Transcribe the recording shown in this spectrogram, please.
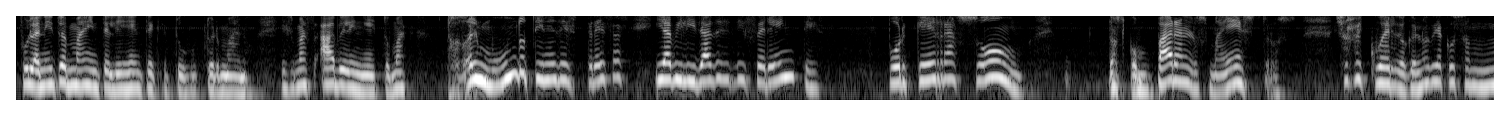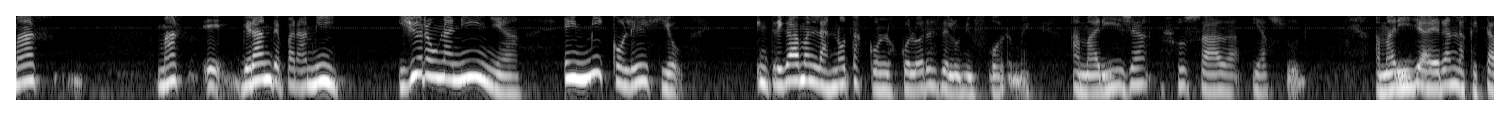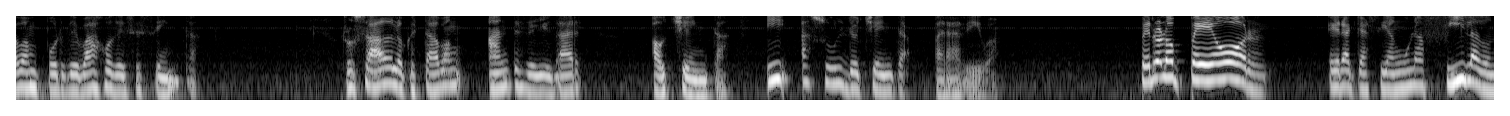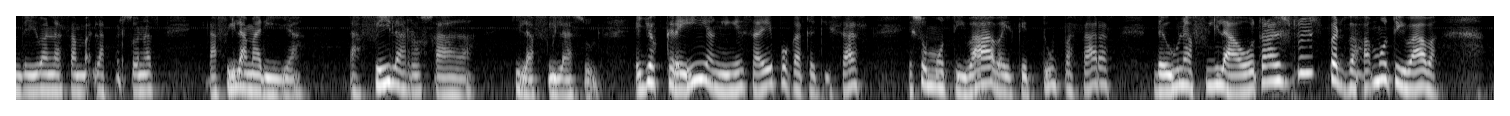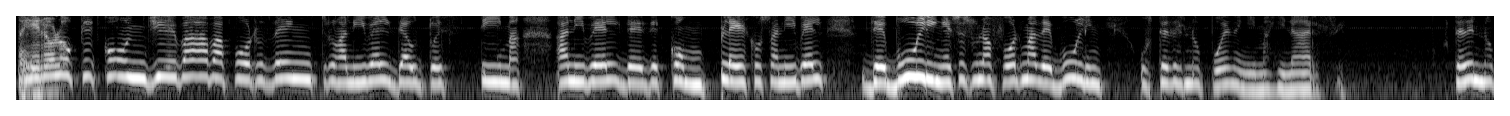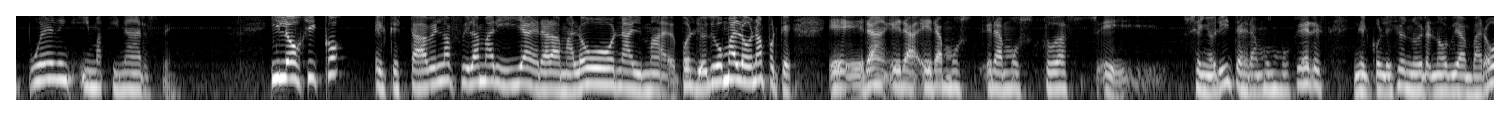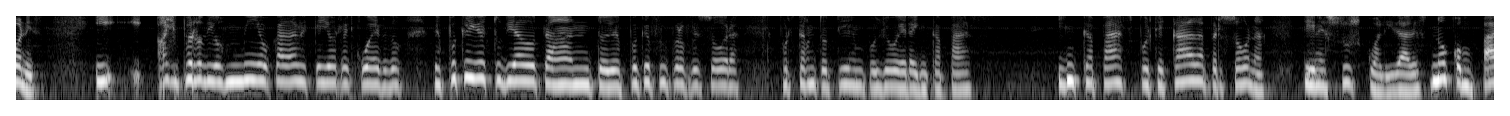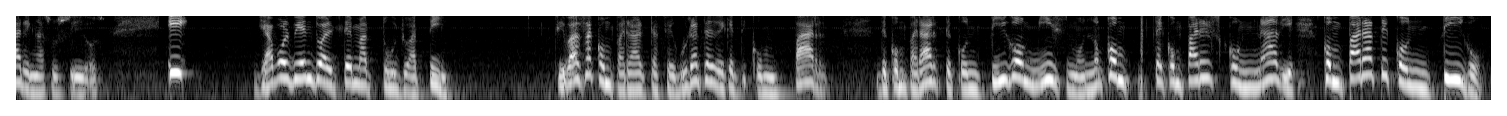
Fulanito es más inteligente que tú, tu hermano. Es más hábil en esto, más... Todo el mundo tiene destrezas y habilidades diferentes. ¿Por qué razón? Nos comparan los maestros. Yo recuerdo que no había cosa más, más eh, grande para mí. Y yo era una niña. En mi colegio entregaban las notas con los colores del uniforme, amarilla, rosada y azul. Amarilla eran las que estaban por debajo de 60. Rosada los que estaban antes de llegar a 80. Y azul de 80 para arriba. Pero lo peor era que hacían una fila donde iban las, las personas, la fila amarilla, la fila rosada y la fila azul. Ellos creían en esa época que quizás eso motivaba el que tú pasaras de una fila a otra. Eso es verdad, motivaba. Pero lo que conllevaba por dentro a nivel de autoestima, a nivel de, de complejos, a nivel de bullying, eso es una forma de bullying, ustedes no pueden imaginarse. Ustedes no pueden imaginarse. Y lógico, el que estaba en la fila amarilla era la malona, el pues yo digo malona porque eh, era, era, éramos, éramos todas eh, señoritas, éramos mujeres, en el colegio no, era, no habían varones. Y, ay, pero Dios mío, cada vez que yo recuerdo, después que yo he estudiado tanto, después que fui profesora por tanto tiempo, yo era incapaz incapaz porque cada persona tiene sus cualidades. No comparen a sus hijos. Y ya volviendo al tema tuyo, a ti, si vas a compararte, asegúrate de que te compar, de compararte contigo mismo, no te compares con nadie, compárate contigo.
